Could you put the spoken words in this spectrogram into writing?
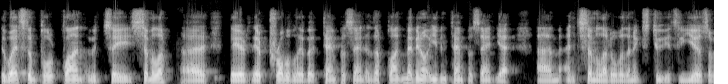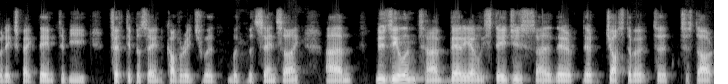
the Western Port plant would say similar. Uh, they're they're probably about 10% of their plant, maybe not even 10% yet. Um, and similar over the next two to three years, I would expect them to be 50% coverage with with, with Senseye. Um, New Zealand, uh, very early stages. Uh, they're they're just about to, to start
